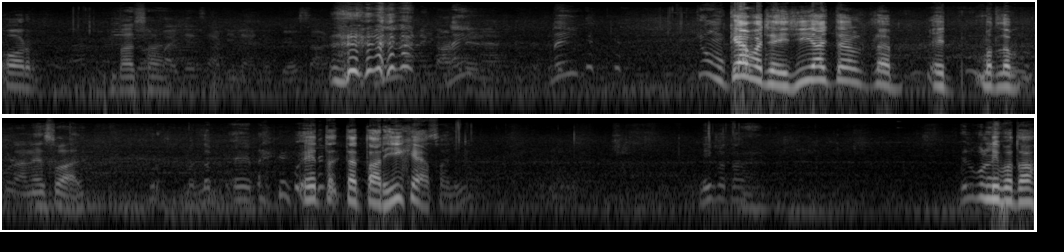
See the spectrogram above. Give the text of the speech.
ਔਰ ਬਸ ਨਹੀਂ क्यों क्या वजह है जी आज तक मतलब एक मतलब पुराने सवाल मतलब ये त- त- तारीख है ऐसा नहीं नहीं पता ਬਿਲਕੁਲ ਨਹੀਂ ਪਤਾ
